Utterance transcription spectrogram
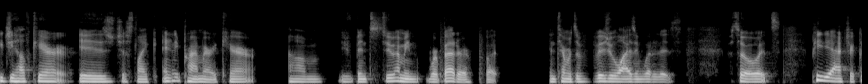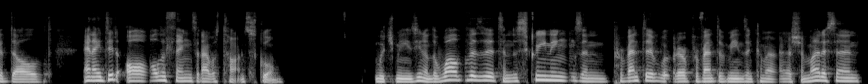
EG Healthcare is just like any primary care um, you've been to. I mean, we're better, but in terms of visualizing what it is, so it's pediatric, adult, and I did all the things that I was taught in school which means you know the well visits and the screenings and preventive whatever preventive means in conventional medicine.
